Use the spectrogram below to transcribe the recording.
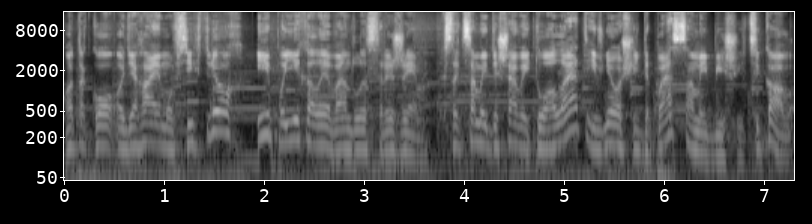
отако одягаємо всіх трьох і поїхали в Endless режим. Кстати, самий дешевий туалет, і в нього ще й ДПС самий більший. Цікаво.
